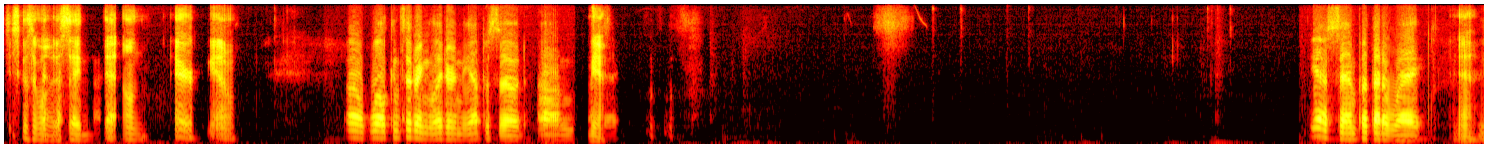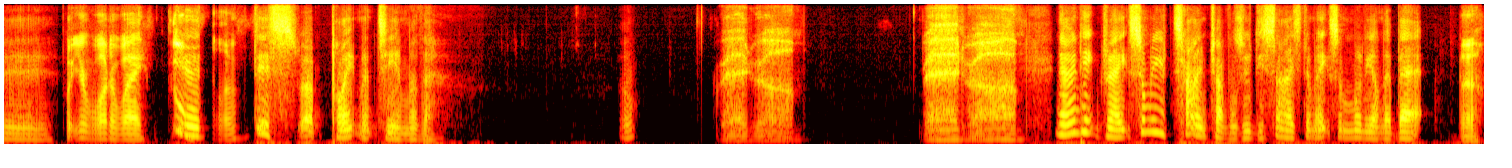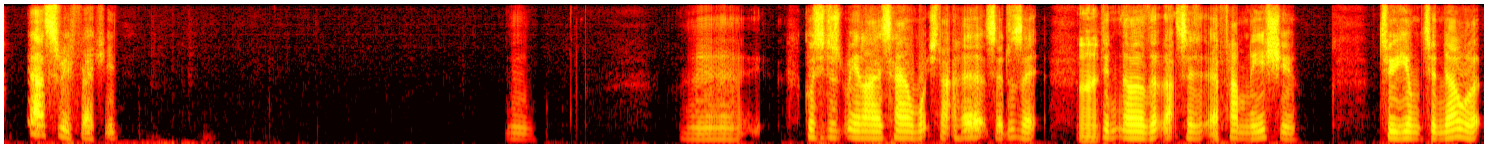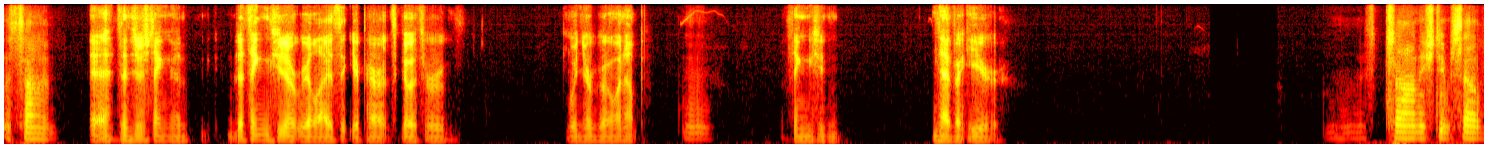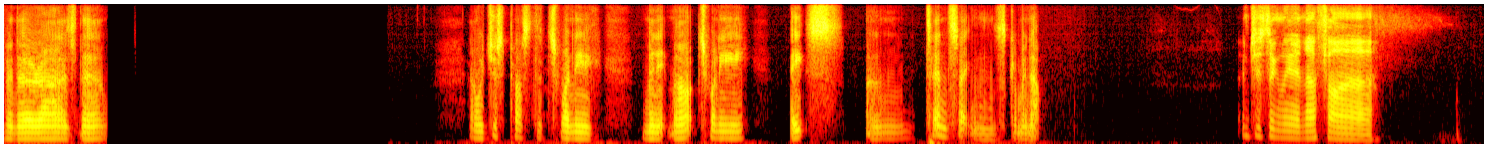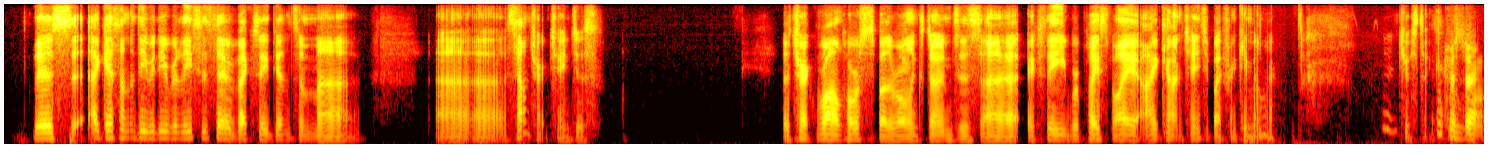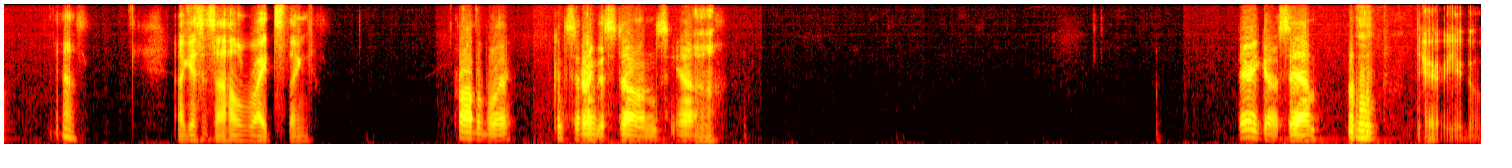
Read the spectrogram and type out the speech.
just because I wanted to say that on air, you know. Oh, well, considering later in the episode, um, Yeah. okay. Yeah, Sam, put that away. Yeah, Yeah. put your water away. Ooh, Yeah. hello. Disappointment to your mother. Oh. Red rum. Red rum. Now, isn't it great? Somebody who time travels who decides to make some money on a bet. Yeah. That's refreshing. Mm. Yeah. Because he doesn't realise how much that hurts her, does it? Right. Didn't know that that's a, a family issue. Too young to know at the time. Yeah, it's interesting uh, the things you don't realize that your parents go through when you're growing up. Mm. Things you never hear. He's tarnished himself in her eyes now. And we're just passed the 20 minute mark, 28 and 10 seconds coming up. Interestingly enough, uh, there's, I guess on the DVD releases, they've actually done some uh, uh, soundtrack changes. The track Wild Horses by the Rolling Stones is uh, actually replaced by I Can't Change It by Frankie Miller. Interesting. Interesting. Yeah. I guess it's a whole rights thing. Probably. Considering the Stones, yeah. Uh, There you go, Sam. there you go.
